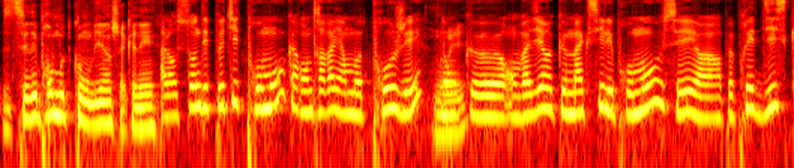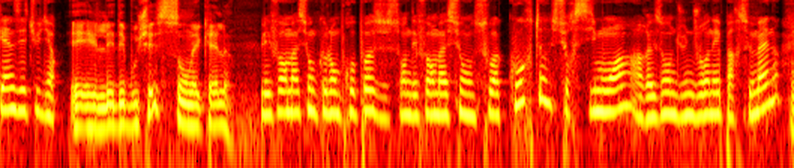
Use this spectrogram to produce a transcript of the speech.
c'est des promos de combien chaque année? Alors ce sont des petites promos car on travaille en mode projet. Oui. Donc euh, on va dire que maxi les promos c'est euh, à peu près 10-15 étudiants. Et les débouchés, ce sont lesquels? Les formations que l'on propose sont des formations soit courtes, sur six mois, à raison d'une journée par semaine, Mmh,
